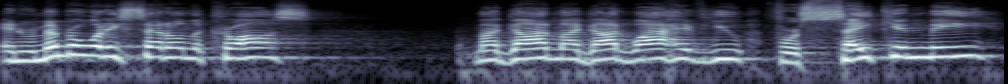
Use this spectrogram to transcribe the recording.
And remember what he said on the cross? My God, my God, why have you forsaken me?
